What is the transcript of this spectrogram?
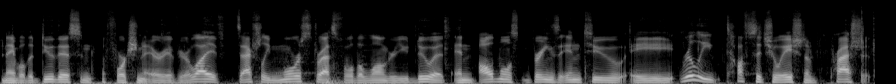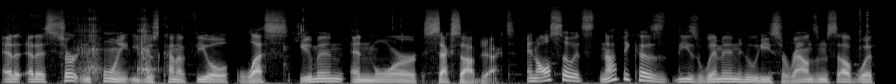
been able to do this in a fortunate area of your life, it's actually more stressful the longer you do it and almost brings into a really tough situation of depression. At a, at a certain point, you just kind of feel less human and more sex object. And also, it's not because these women who he surrounds himself with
